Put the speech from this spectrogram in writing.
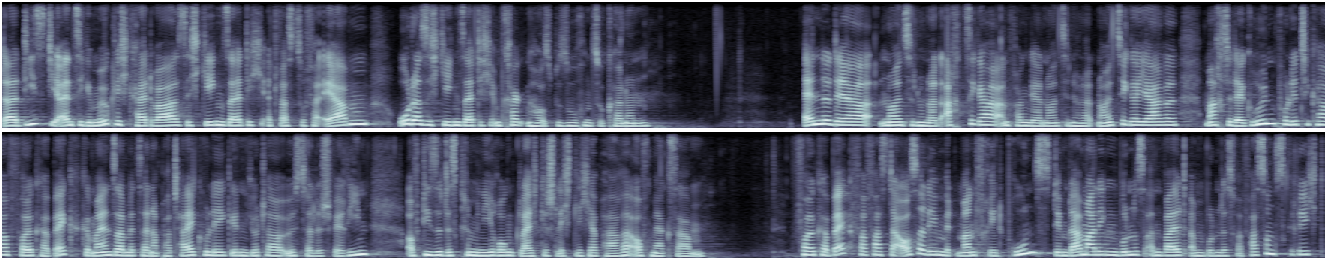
da dies die einzige Möglichkeit war, sich gegenseitig etwas zu vererben oder sich gegenseitig im Krankenhaus besuchen zu können. Ende der 1980er, Anfang der 1990er Jahre machte der Grünen-Politiker Volker Beck gemeinsam mit seiner Parteikollegin Jutta Österle-Schwerin auf diese Diskriminierung gleichgeschlechtlicher Paare aufmerksam. Volker Beck verfasste außerdem mit Manfred Bruns, dem damaligen Bundesanwalt am Bundesverfassungsgericht,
